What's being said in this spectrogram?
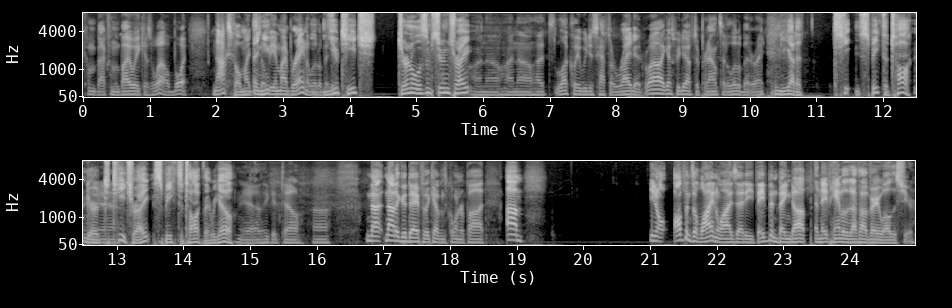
coming back from the bye week as well. Boy, Knoxville might And still you- be in my brain a little bit. You teach journalism students, right? I know, I know. That's luckily we just have to write it. Well, I guess we do have to pronounce it a little bit, right? And you got to te- speak to talk or Yeah. to teach, right? Speak to talk. There we go. Yeah, you could tell. Uh, not not a good day for the Kevin's Corner Pod. Um, you know, offensive line wise, Eddie, they've been banged up and they've handled it. I thought very well this year.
